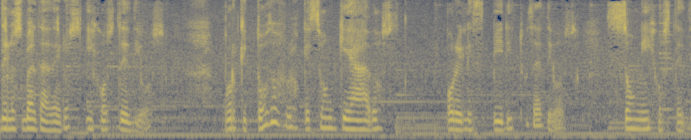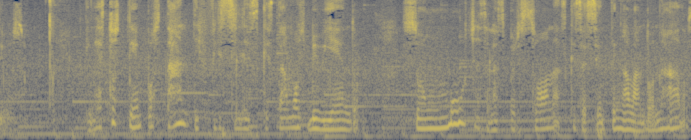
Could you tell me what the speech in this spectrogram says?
de los verdaderos hijos de Dios, porque todos los que son guiados por el Espíritu de Dios son hijos de Dios. En estos tiempos tan difíciles que estamos viviendo, son muchas las personas que se sienten abandonados,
